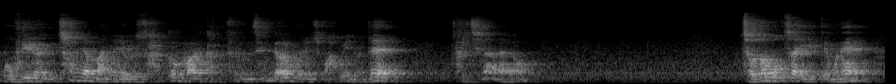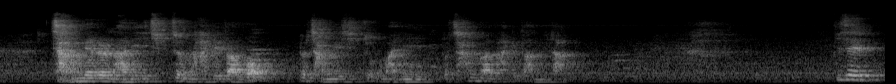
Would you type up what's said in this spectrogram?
뭐 우리는 천년 만년 여기서 살 것만 같은 생각을 우리는 좀 하고 있는데 그렇진 않아요. 저도 목사이기 때문에 장례를 많이 직접 하기도 하고 또 장례식 좀 많이 또 참관하기도 합니다. 이제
